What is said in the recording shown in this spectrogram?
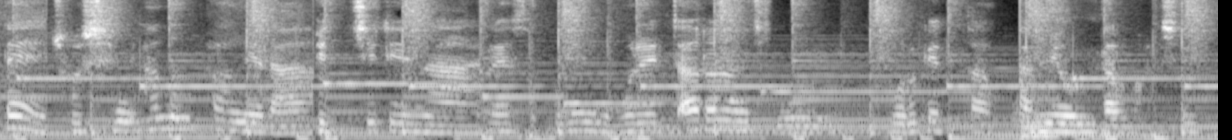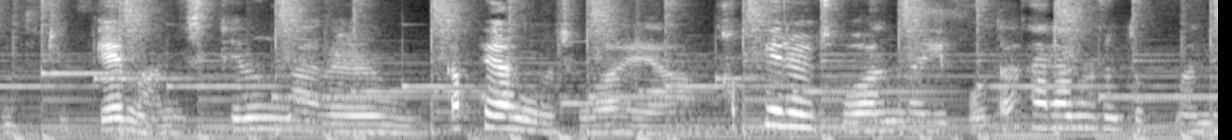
때 조심히 하는 편이라 빗질이나 그래서 본인도 머리를 자르는지 모르겠다고 잠이 온다고 하시는 분들도 꽤 많으시 피는 날은 카페 가는 걸 좋아해요. 커피를 좋아한다기보다 사람들도 많이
